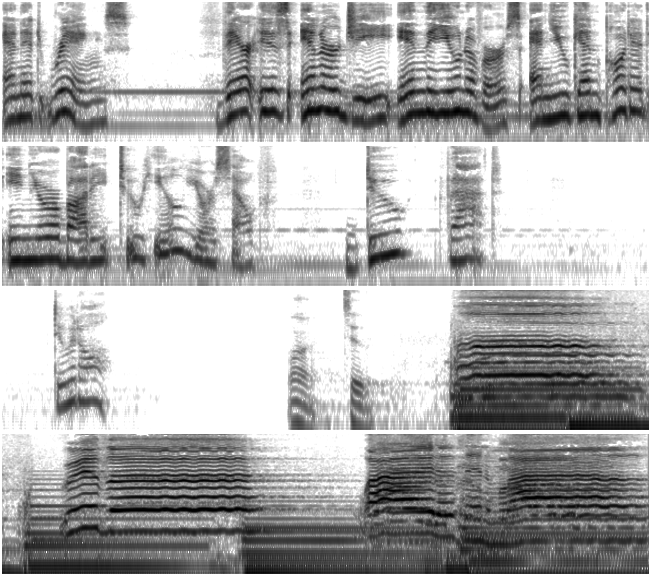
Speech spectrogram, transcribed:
and it rings. There is energy in the universe and you can put it in your body to heal yourself do that. Do it all. One, two. Oh, river, wider than a mile,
